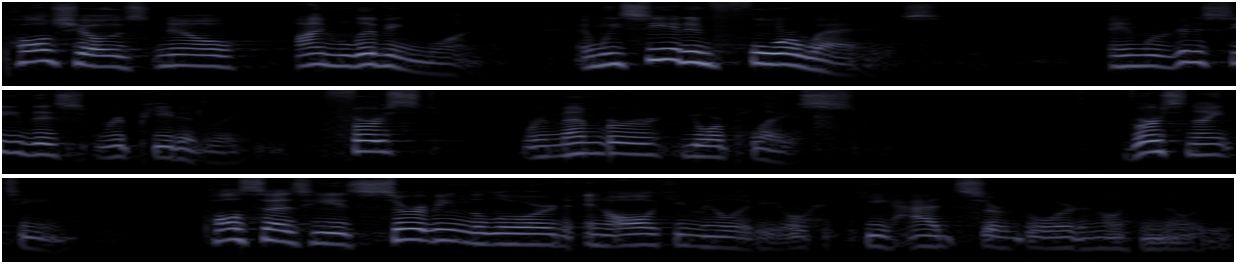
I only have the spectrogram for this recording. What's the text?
Paul shows, no, I'm living one. And we see it in four ways. And we're going to see this repeatedly. First, remember your place. Verse 19, Paul says he is serving the Lord in all humility, or he had served the Lord in all humility.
